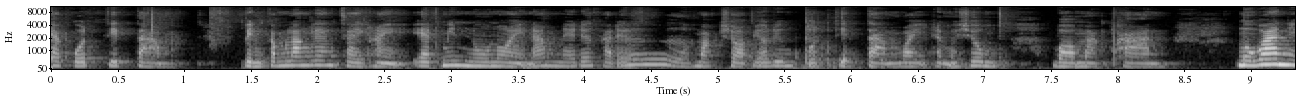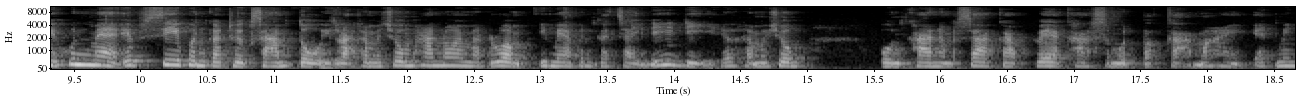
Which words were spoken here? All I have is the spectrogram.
ร์กดติดตาม เป็นกำลังแรงใจให้แอดมินนูหน่อยน้ำในเด้อค่ะเด้อมักชอบอย่าลืมกดติดตามไว้ท่านผู้ชมบอมักผ่าน เมื่อวานนี้คุณแม่ FC เพิ่นกระถึก3โตวอีกละท่านผู้ชมห้าน้อยมาร่วม อีแม่เพิ่นกระใจดีดีเด้อท่านผู้ชม โอนค่าน้ำซากับแวะค่าสมุดปากกามาให้แอดมิน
